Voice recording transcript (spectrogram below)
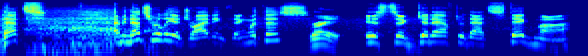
That's, I mean, that's really a driving thing with this Right. is to get after that stigma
